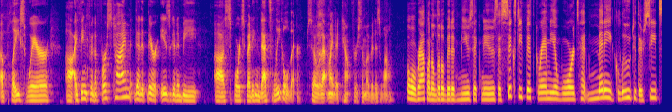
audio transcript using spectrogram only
a place where uh, I think for the first time that it, there is going to be uh, sports betting that's legal there. So that might account for some of it as well. Well, we'll wrap on a little bit of music news. The 65th Grammy Awards had many glued to their seats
